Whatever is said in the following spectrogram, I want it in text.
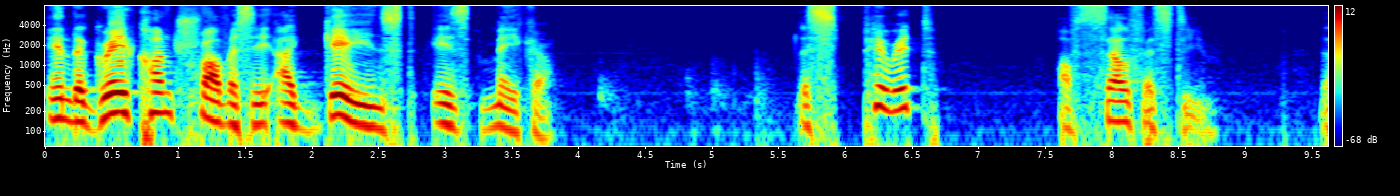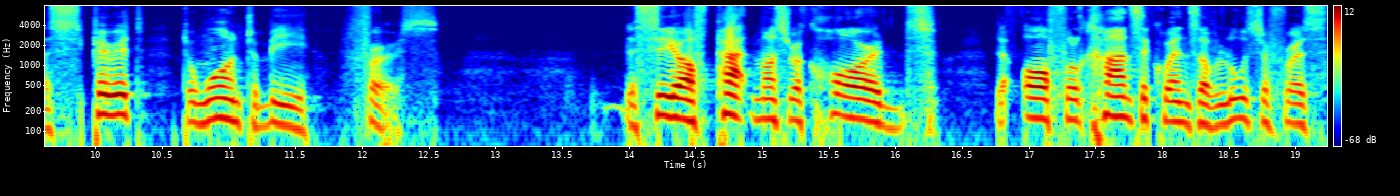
in the great controversy against his Maker. The spirit of self esteem, the spirit to want to be first. The seer of Patmos records the awful consequence of Lucifer's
